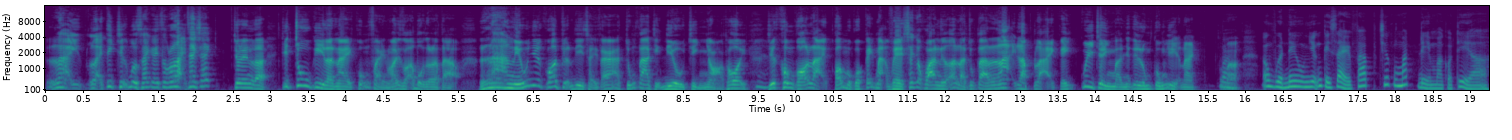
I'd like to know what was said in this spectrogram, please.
lại lại tích trữ một sách ấy xong lại thay sách cho nên là cái chu kỳ lần này cũng phải nói rõ bộ giáo dục đào tạo là nếu như có chuyện gì xảy ra chúng ta chỉ điều chỉnh nhỏ thôi ừ. chứ không có lại có một cuộc cách mạng về sách giáo khoa nữa là chúng ta lại lặp lại cái quy trình mà những cái lúng túng như hiện nay Vâng. Mà. Ông vừa nêu những cái giải pháp trước mắt để mà có thể uh,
